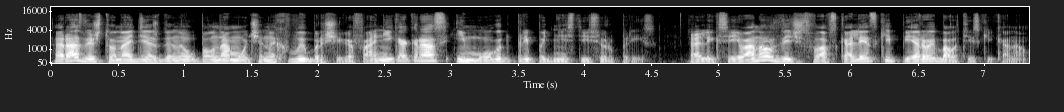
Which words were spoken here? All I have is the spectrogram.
Разве что надежды на уполномоченных выборщиков, они как раз и могут преподнести сюрприз. Алексей Иванов, Вячеслав Скалецкий, Первый Балтийский канал.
